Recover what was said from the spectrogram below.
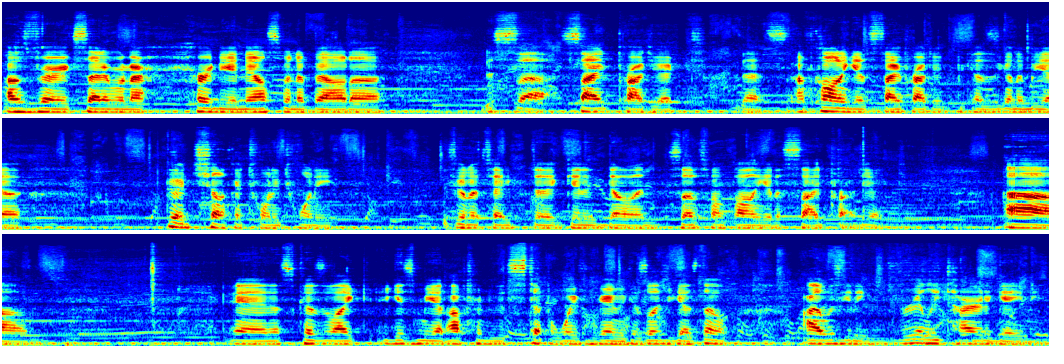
I was very excited when I heard the announcement about uh, this uh, side project that's I'm calling it a side project because it's going to be a good chunk of 2020. It's going to take to get it done, so that's why I'm calling it a side project. Um, and it's because like it gives me an opportunity to step away from gaming. Because let you guys know, I was getting really tired of gaming,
